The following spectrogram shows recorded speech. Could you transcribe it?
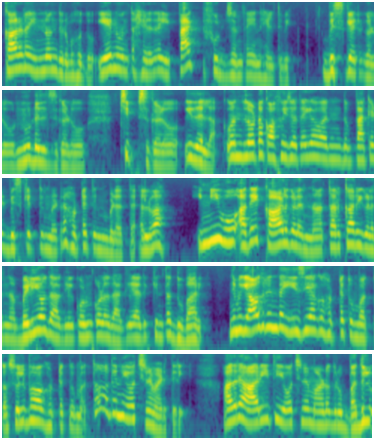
ಕಾರಣ ಇನ್ನೊಂದಿರಬಹುದು. ಏನು ಅಂತ ಹೇಳಿದ್ರೆ ಈ ಪ್ಯಾಕ್ಡ್ ಫುಡ್ಸ್ ಅಂತ ಏನು ಹೇಳ್ತೀವಿ? ಬಿಸ್ಕೆಟ್ಗಳು ನೂಡಲ್ಸ್ಗಳು ಚಿಪ್ಸ್ಗಳು ಇದೆಲ್ಲ. ಒಂದು ಲೋಟ ಕಾಫಿ ಜೊತೆಗೆ ಒಂದು ಪ್ಯಾಕೆಟ್ ಬಿಸ್ಕೆಟ್ ತಿನ್ಬಿಟ್ರೆ ಹೊಟ್ಟೆ ತಿನ್ಬಿಡತ್ತೆ ಅಲ್ವಾ? ನೀವು ಅದೇ ಕಾಳುಗಳನ್ನು ತರಕಾರಿಗಳನ್ನು ಬೆಳೆಯೋದಾಗಲಿ ಕೊಂಡ್ಕೊಳ್ಳೋದಾಗಲಿ ಅದಕ್ಕಿಂತ ದುಬಾರಿ. ನಿಮಗೆ ಯಾವುದರಿಂದ ಈಸಿಯಾಗಿ ಹೊಟ್ಟೆ ತುಂಬತ್ತೋ ಸುಲಭವಾಗಿ ಹೊಟ್ಟೆ ತುಂಬತ್ತೋ ಅದನ್ನು ಯೋಚನೆ ಮಾಡ್ತೀರಿ. ಆದರೆ ಆ ರೀತಿ ಯೋಚನೆ ಮಾಡೋದ್ರ ಬದಲು.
